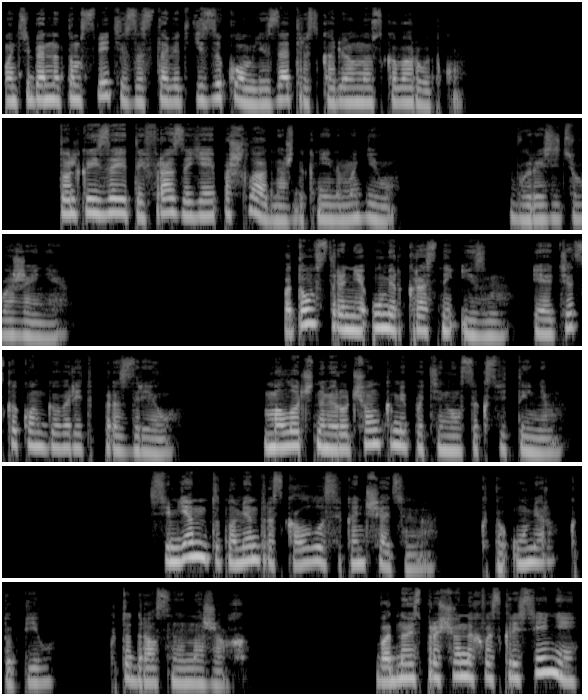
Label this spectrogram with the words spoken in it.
Он тебя на том свете заставит языком лизать раскаленную сковородку». Только из-за этой фразы я и пошла однажды к ней на могилу. Выразить уважение. Потом в стране умер красный изм, и отец, как он говорит, прозрел. Молочными ручонками потянулся к святыням. Семья на тот момент раскололась окончательно. Кто умер, кто пил, кто дрался на ножах. В одно из прощенных воскресений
